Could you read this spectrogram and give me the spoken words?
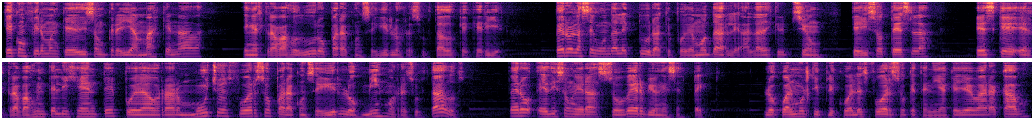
que confirman que Edison creía más que nada en el trabajo duro para conseguir los resultados que quería. Pero la segunda lectura que podemos darle a la descripción que hizo Tesla es que el trabajo inteligente puede ahorrar mucho esfuerzo para conseguir los mismos resultados, pero Edison era soberbio en ese aspecto lo cual multiplicó el esfuerzo que tenía que llevar a cabo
